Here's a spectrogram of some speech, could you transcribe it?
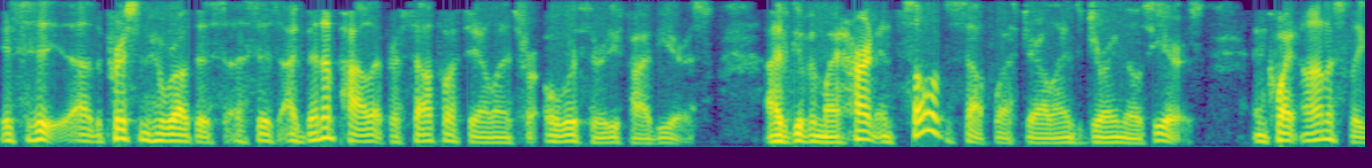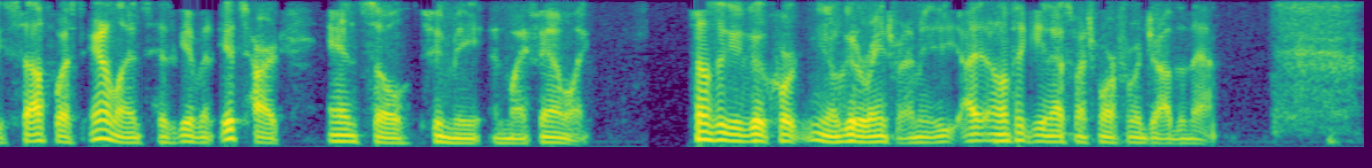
It says, uh, the person who wrote this uh, says, I've been a pilot for Southwest Airlines for over 35 years. I've given my heart and soul to Southwest Airlines during those years. And quite honestly, Southwest Airlines has given its heart and soul to me and my family. Sounds like a good, you know, good arrangement. I mean, I don't think you can ask much more from a job than that.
